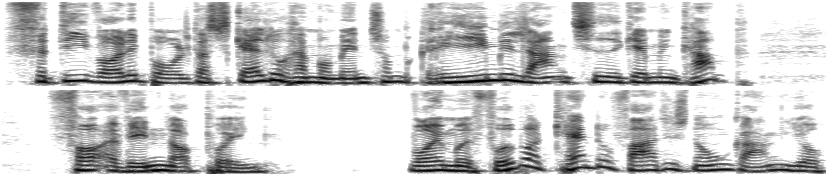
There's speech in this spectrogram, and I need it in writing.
Fordi volleyball, der skal du have momentum rimelig lang tid igennem en kamp, for at vinde nok point. Hvorimod fodbold kan du faktisk nogle gange jo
